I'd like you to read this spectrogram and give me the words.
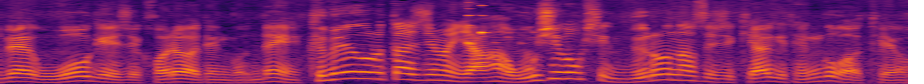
205억에 이제 거래가 된 건데 금액으로 따지면 약 한 50억씩 늘어나서 이제 계약이 된 것 같아요.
